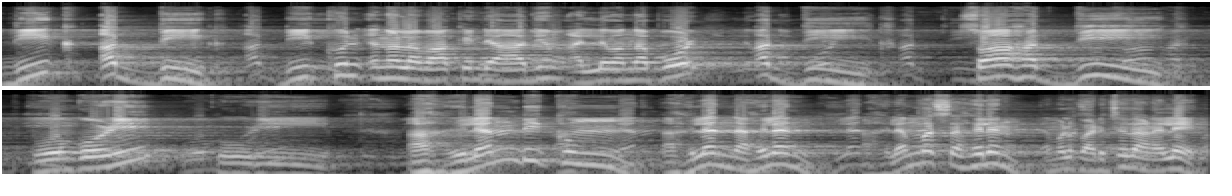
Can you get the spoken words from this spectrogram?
ദീഖ് അദ്ദീഖ്. എന്നുള്ള വാക്കിന്റെ ആദ്യം അല്ല് വന്നപ്പോൾ അദ്ദീഖ്. സ്വാഹദ്ദീഖ്. പൂങ്കോഴി കൂടി അഹ്ലൻ ബിക്കും അഹ്ലൻ അഹ്ലൻ അഹ്ലൻ. വസഹ്ലൻ നമ്മൾ പഠിച്ചതാണ് അല്ലേ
